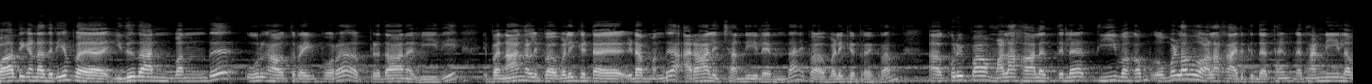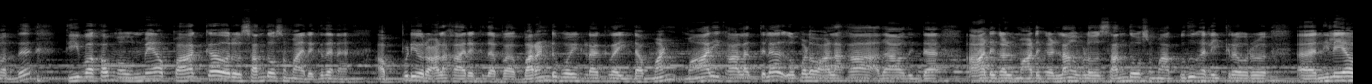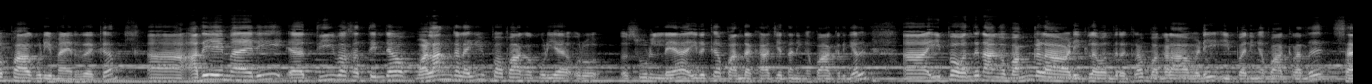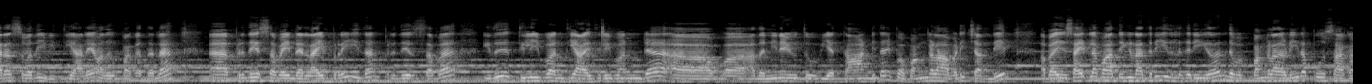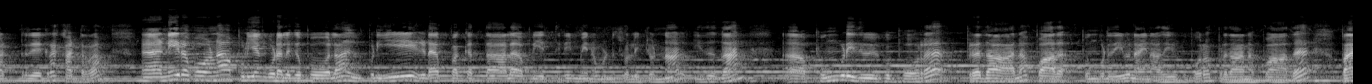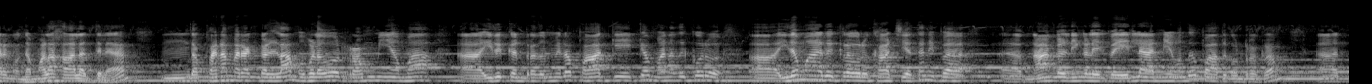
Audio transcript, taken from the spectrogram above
பார்த்தீங்கன்னா தெரியும் இப்போ இதுதான் வந்து ஊர்காவத்துறைக்கு போகிற பிரதான வீதி. இப்போ நாங்கள் இப்போ வெளிக்கிட்ட இடம் வந்து அராலி சந்தியிலிருந்து தான் இப்போ வெளிக்கிட்டு இருக்கிறோம் குறிப்பாக மழை காலத்தில் தீவகம் எவ்வளவு அழகாக இருக்குது இந்த தண் தண்ணியில் வந்து தீவகம் உண்மையாக பார்க்க ஒரு சந்தோஷமாக இருக்குதுன்னு. அப்படி ஒரு அழகாக இருக்குது. இப்போ வறண்டு போய் கிடக்கிற இந்த மண் மாறி காலத்தில் எவ்வளவு அழகாக அதாவது இந்த ஆடுகள் மாடுகள்லாம் இவ்வளவு சந்தோஷமாக குதூகலிக்கிற ஒரு நிலையை பார்க்கக்கூடிய மாதிரி இருக்குது அதே மாதிரி தீவகத்தின் வளங்களையும் இப்போ பார்க்கக்கூடிய ஒரு சூழ்நிலையா இருக்கு. அப்போ அந்த காட்சியை தான் நீங்கள் பார்க்குறீங்க இப்போ வந்து நாங்கள் வங்களாவடிக்கில் வந்திருக்கிறோம். பங்களாவடி இப்போ நீங்கள் பார்க்குறது சரஸ்வதி வித்யாலயம். அதுக்கு பக்கத்தில் பிரதேச சபையின் லைப்ரரி இதுதான் பிரதேச சபை இது திலீபன் தியாய் திலீபன்ற அதை நினைவு தூவியை தாண்டி தான் இப்போ பங்களாவடி சந்தி. அப்போ இது பார்த்தீங்கன்னா தெரியும். இதில் தெரியுது. இந்த வங்களாவடியில் புதுசாக கட்டிருக்கிற கட்டடம். நேர போனால் புளியங்குடலுக்கு போகலாம். இப்படியே இடப்பக்கத்தால் அப்படியே திரும்பினோம்னு சொல்லி சொன்னால் இதுதான் அஹ், புங்குடி தீவுக்கு போகிற பிரதான பாதை. புங்குடி தீவு நயனாதீவுக்கு போகிற பிரதான பாதை. பாருங்க இந்த மழை காலத்தில் இந்த பனைமரங்கள்லாம் இவ்வளவு ரம்மியமாக இருக்கின்றது உண்மையில பார்க்க மனதுக்கு ஒரு இதமாக இருக்கிற ஒரு காட்சியை தான் இப்போ நாங்கள் நீங்கள் இப்போ எல்லாருமே வந்து பார்த்து கொண்டிருக்கிறோம்.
